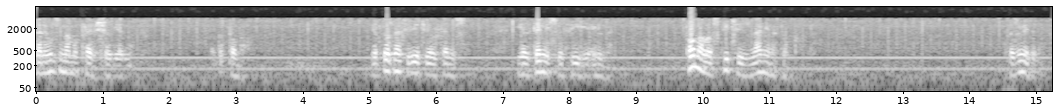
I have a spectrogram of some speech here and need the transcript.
da ne uzimamo previše od jednog od pomalo. Jer to znači riječ jel tenis. Jel tenis u fije ilme. Pomalo stiče znanje na tom putu. Razumijete da?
